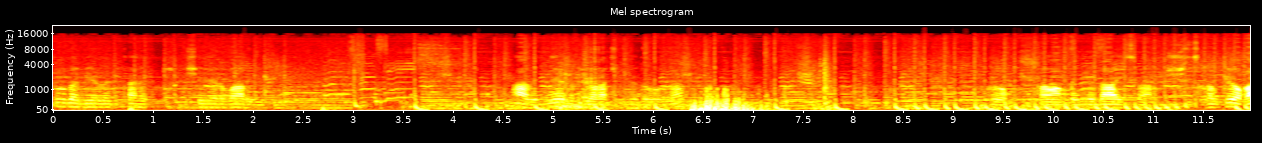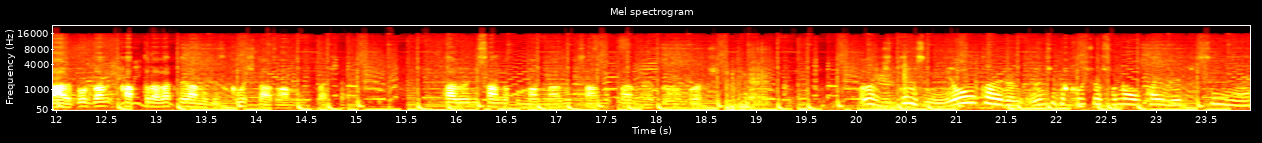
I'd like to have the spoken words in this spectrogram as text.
Şurada bir yerde bir tane bir şeyleri var gibi. Abi nerede tuzak açılıyordu burada? Yok tamam bende daha iyisi varmış. Sıkıntı yok abi buradan kaptırarak devam edeceğiz. Kılıç lazım ama ilk başta. Tabi önce sandık bulmam lazım. Sandıklar nerede onu bırak. Oğlum ciddi misin? Niye olta veriyorsun? Önce bir kılıç ver sonra oltayı verirsin ya.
